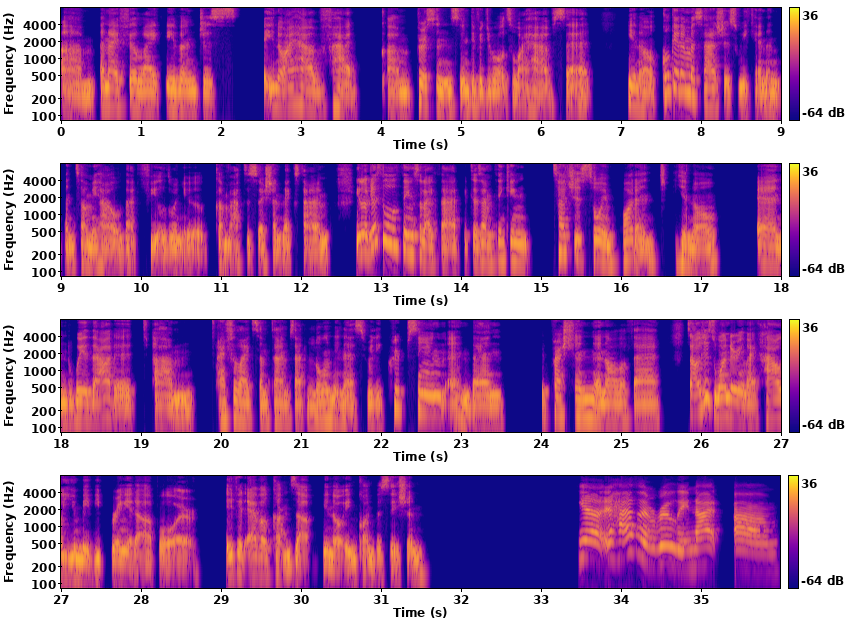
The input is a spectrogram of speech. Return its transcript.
Um, and I feel like even just, you know, I have had um, persons, individuals who I have said, you know, go get a massage this weekend and, and tell me how that feels when you come back to session next time. You know, just little things like that, because I'm thinking touch is so important, you know, and without it, um, I feel like sometimes that loneliness really creeps in and then depression and all of that. So I was just wondering like how you maybe bring it up or if it ever comes up, you know, in conversation. Yeah, it hasn't really not um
